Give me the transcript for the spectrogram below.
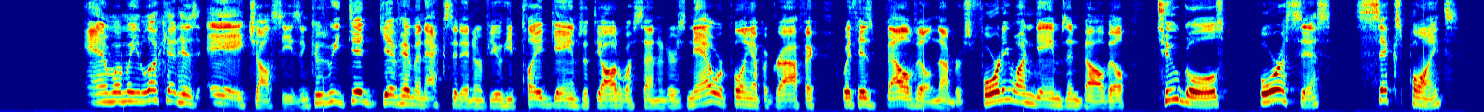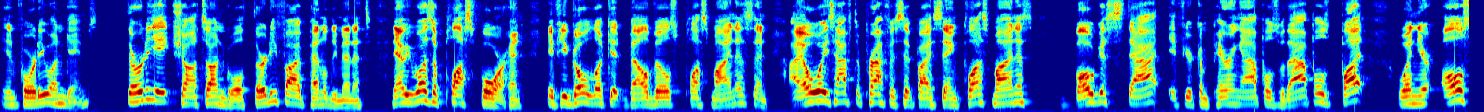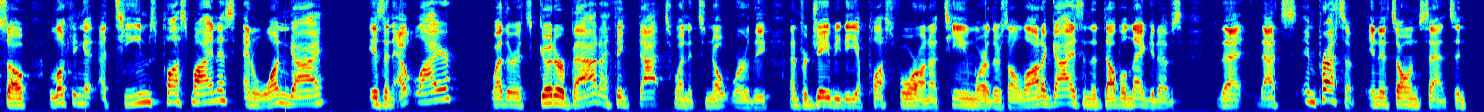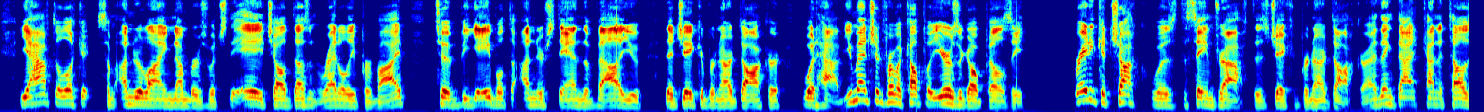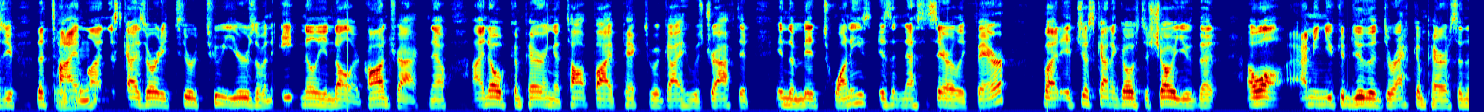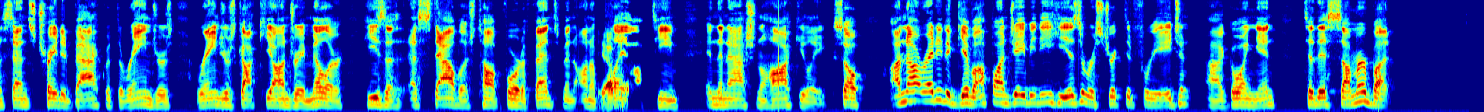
And when we look at his AHL season, because we did give him an exit interview, he played games with the Ottawa Senators. Now we're pulling up a graphic with his Belleville numbers 41 games in Belleville, two goals, four assists, six points in 41 games, 38 shots on goal, 35 penalty minutes. Now he was a plus four. And if you go look at Belleville's plus minus, and I always have to preface it by saying plus minus, bogus stat if you're comparing apples with apples. But when you're also looking at a team's plus minus and one guy is an outlier, whether it's good or bad, I think that's when it's noteworthy. And for JBD, a plus four on a team where there's a lot of guys in the double negatives, that that's impressive in its own sense. And you have to look at some underlying numbers, which the AHL doesn't readily provide, to be able to understand the value that Jacob Bernard Docker would have. You mentioned from a couple of years ago, Pilsy, Brady Tkachuk was the same draft as Jacob Bernard Docker. I think that kind of tells you the mm-hmm. timeline. Mm-hmm. This guy's already through two years of an $8 million contract. Now, I know comparing a top five pick to a guy who was drafted in the mid 20s isn't necessarily fair, but it just kind of goes to show you that. Oh, well, I mean, you could do the direct comparison. The Sens traded back with the Rangers. Rangers got K'Andre Miller. He's an established top four defenseman on a yep. playoff team in the National Hockey League. So I'm not ready to give up on JBD. He is a restricted free agent uh, going in to this summer, but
